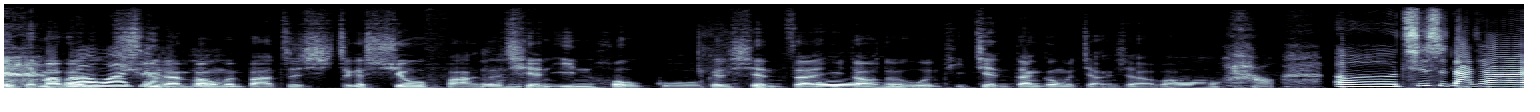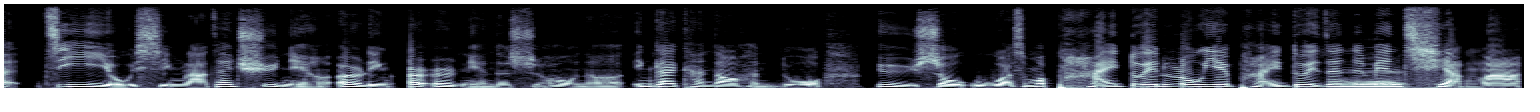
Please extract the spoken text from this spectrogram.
哎，可以麻烦旭然帮我们把这这个修法的前因后果跟现在遇到的问题，简单跟我们讲一下，好不好？哦，好，呃，其实大家记忆犹新啦，在去年二零二二年的时候呢，应该看到很多预售屋啊，什么排队漏夜排队在那边抢啦，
